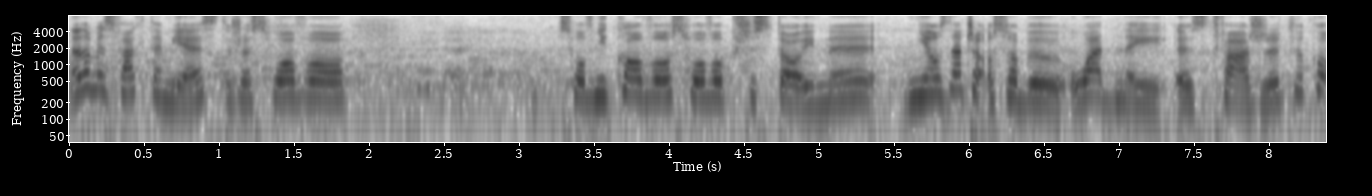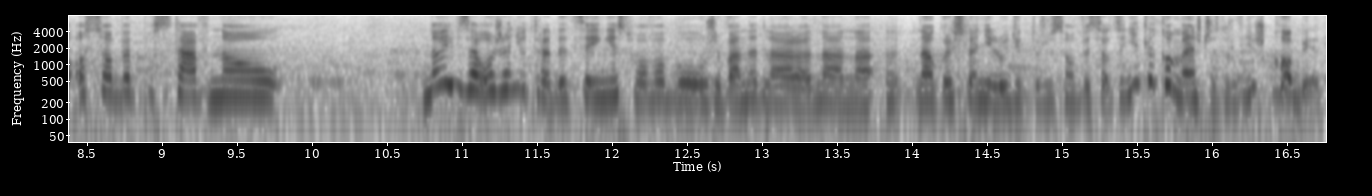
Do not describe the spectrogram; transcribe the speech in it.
Natomiast faktem jest, że słowo słownikowo słowo przystojny nie oznacza osoby ładnej e, z twarzy, tylko osobę postawną. No i w założeniu tradycyjnie słowo było używane dla, na, na, na określenie ludzi, którzy są wysocy, nie tylko mężczyzn, również kobiet.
